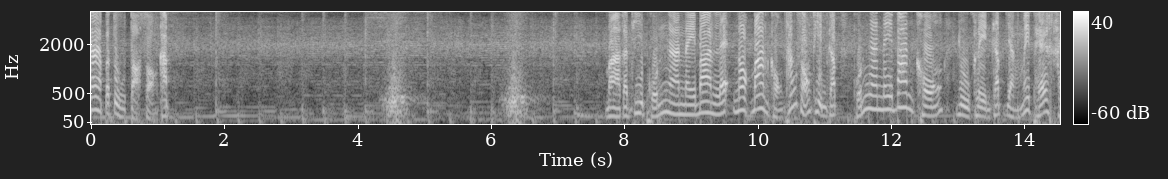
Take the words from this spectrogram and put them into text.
5 ประตูต่อ 2 ครับ มากันที่ผลงานในบ้านและนอกบ้านของทั้ง 2 ทีมครับ ผลงานในบ้านของยูเครนครับยังไม่แพ้ใคร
